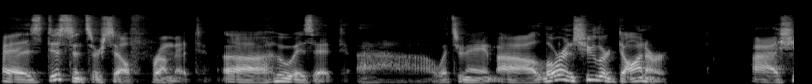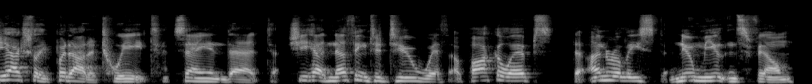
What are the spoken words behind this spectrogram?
has distanced herself from it. Uh, who is it? Uh, what's her name? Uh, Lauren Shuler Donner. Uh, she actually put out a tweet saying that she had nothing to do with Apocalypse, the unreleased New Mutants film,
